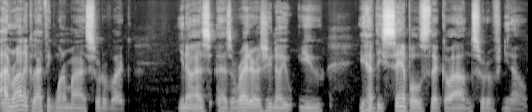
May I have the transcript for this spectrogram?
ironically I think one of my sort of like you know as as a writer as you know you you, you have these samples that go out and sort of you know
